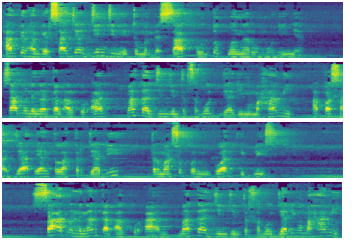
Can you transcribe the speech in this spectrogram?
hampir-hampir saja jin-jin itu mendesak untuk mengerumuninya. Saat mendengarkan Al-Qur'an maka jin-jin tersebut jadi memahami apa saja yang telah terjadi termasuk penipuan iblis. Saat mendengarkan Al-Quran, maka jin-jin tersebut jadi memahami,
